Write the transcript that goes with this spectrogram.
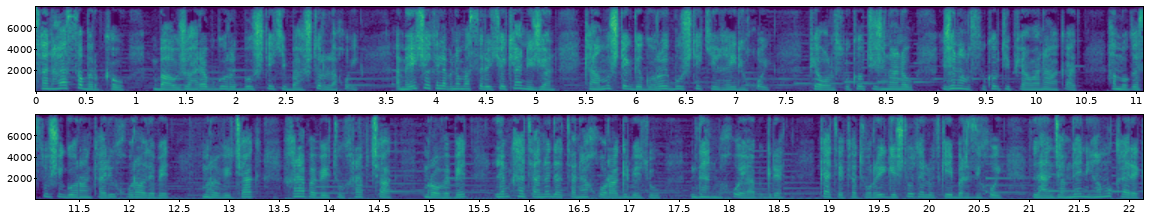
تەنها سەبر بکە و باو ژەهرە بگۆڕێت بۆ شتێکی باشتر لە خۆی ئەمە یەکێک لە بنەمە سەرەکیەکانی ژیان کە هەموو شتێک دەگۆڕێت بۆ شتێکی غیری خۆی پیاوەڵ سوکەوتی ژنانە و ژنەڵ سوکەوتی پیاوانە ئاکات هەموو کەس تووشی گۆڕانکاری خۆراو دەبێت، مرۆڤی چاک خراپە بێت و خراپ چاک مرۆڤە بێت، لەم کاتانەدا تەنها خۆڕاگر بێت و دان بە خۆیا بگرێت، کاتێک کە توڕەی گەشتۆتە لوتکەی بەرزی خۆی لە ئەنجامدانی هەموو کارێک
